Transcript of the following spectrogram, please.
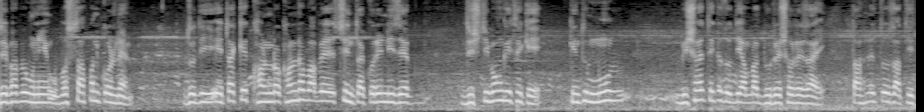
যেভাবে উনি উপস্থাপন করলেন, যদি এটাকে খণ্ড খণ্ডভাবে চিন্তা করে নিজের দৃষ্টিভঙ্গি থেকে, কিন্তু মূল বিষয় থেকে যদি আমরা দূরে সরে যাই, তাহলে তো জাতির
